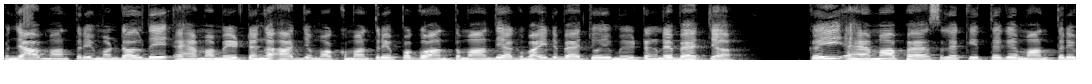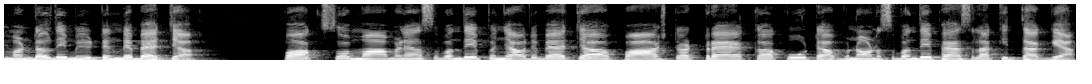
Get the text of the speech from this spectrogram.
ਪੰਜਾਬ ਮੰਤਰੀ ਮੰਡਲ ਦੀ ਅਹਿਮ ਮੀਟਿੰਗ ਅੱਜ ਮੁੱਖ ਮੰਤਰੀ ਭਗਵੰਤ ਮਾਨ ਦੀ ਅਗਵਾਈ ਦੇ ਵਿੱਚ ਹੋਈ ਮੀਟਿੰਗ ਦੇ ਵਿੱਚ। ਕਈ ਅਹਿਮ ਫੈਸਲੇ ਕੀਤੇ ਗਏ ਮੰਤਰੀ ਮੰਡਲ ਦੀ ਮੀਟਿੰਗ ਦੇ ਵਿੱਚ। ਪਾਕਸੋ ਮਾਮਲਿਆਂ ਸੰਬੰਧੀ ਪੰਜਾਬ ਦੇ ਵਿੱਚ ਫਾਸਟ ਟਰੈਕ ਕੋਰਟ ਬਣਾਉਣ ਸੰਬੰਧੀ ਫੈਸਲਾ ਕੀਤਾ ਗਿਆ।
